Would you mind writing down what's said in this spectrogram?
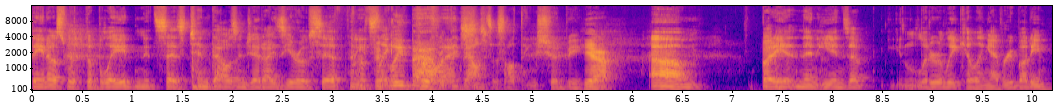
Thanos with the blade and it says 10,000 Jedi, zero Sith? And it's like Perfectly perfectly balanced. balanced as all things should be. Yeah. Um, but he, and then he ends up literally killing everybody.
